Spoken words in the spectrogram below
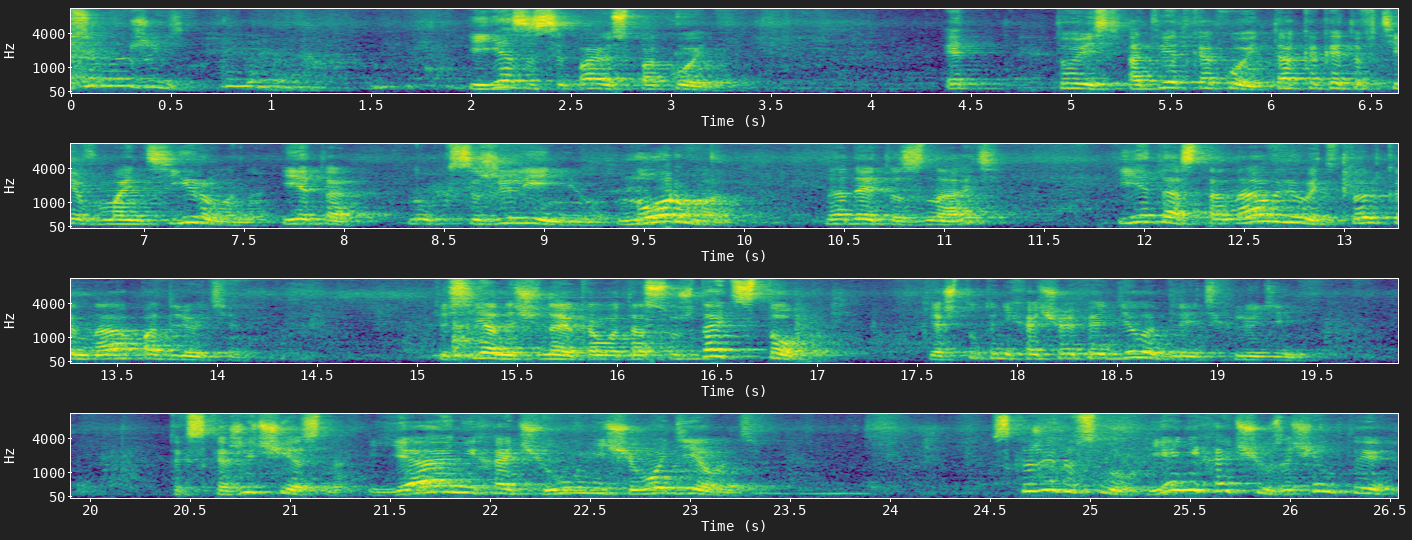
всю мою жизнь. И я засыпаю спокойно. Это, то есть ответ какой? Так как это в тебе вмонтировано, и это, ну, к сожалению, норма, надо это знать, и это останавливать только на подлете. То есть я начинаю кого-то осуждать, стоп, я что-то не хочу опять делать для этих людей. Так скажи честно, я не хочу ничего делать. Скажи это вслух, я не хочу, зачем ты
